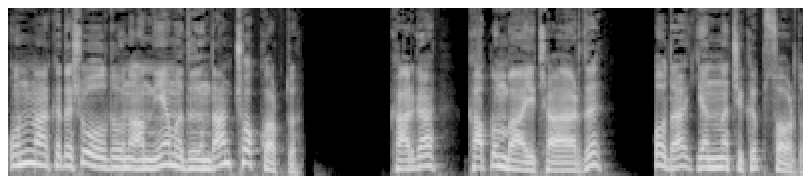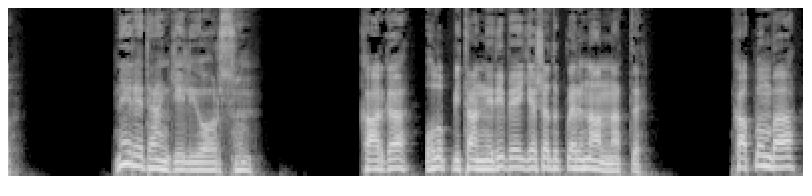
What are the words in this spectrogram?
onun arkadaşı olduğunu anlayamadığından çok korktu. Karga, kaplumbağayı çağırdı, o da yanına çıkıp sordu. ''Nereden geliyorsun?'' Karga, olup bitenleri ve yaşadıklarını anlattı. Kaplumbağa,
